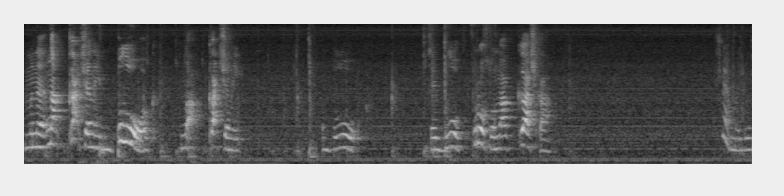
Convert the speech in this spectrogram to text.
У мене накачаний блок. Накачаний блок. Цей блок просто накачка. Що я малю?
